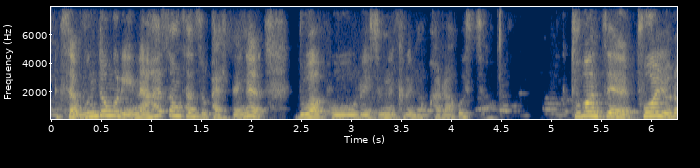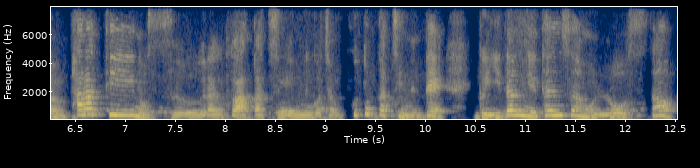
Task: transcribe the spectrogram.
그래서 운동으로 인한 활성산소 발생은 노화 보호를 해주는 그런 역할을 하고 있죠. 두 번째 부원료는 파라티노스랑 또 아까쯤에 있는 것처럼 똑같이 있는데 이거 이당류 탄수화물로서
